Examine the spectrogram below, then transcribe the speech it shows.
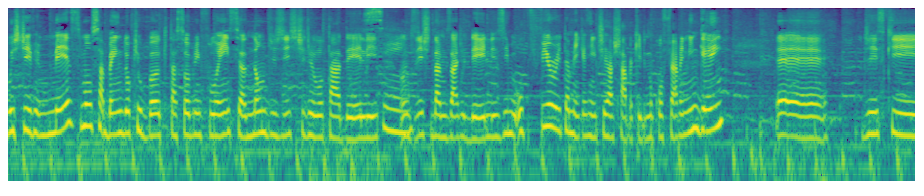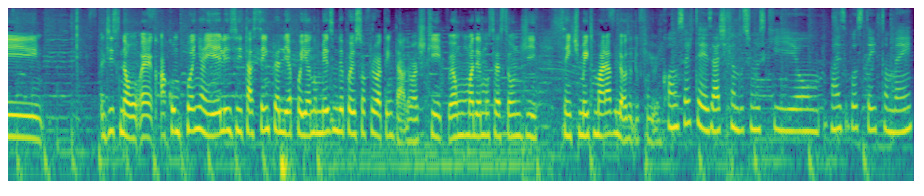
o Steve, mesmo sabendo que o Buck tá sob influência, não desiste de lutar dele, Sim. não desiste da amizade deles. E o Fury também, que a gente achava que ele não confiava em ninguém, é, diz que diz não, é, acompanha eles e tá sempre ali apoiando, mesmo depois de sofrer o atentado. Eu acho que é uma demonstração de sentimento maravilhosa do Fury. Com certeza, acho que um dos filmes que eu mais gostei também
